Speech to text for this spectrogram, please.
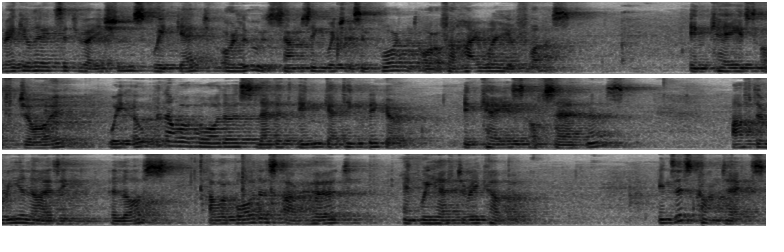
regulate situations we get or lose something which is important or of a high value for us. In case of joy, we open our borders, let it in, getting bigger. In case of sadness, after realizing a loss, our borders are hurt and we have to recover. In this context,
